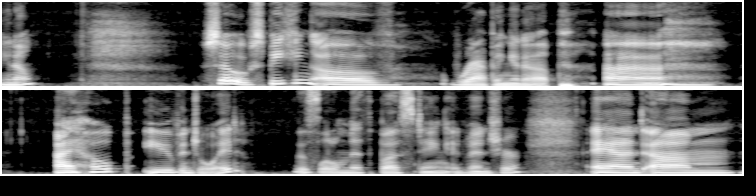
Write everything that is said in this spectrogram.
you know? So, speaking of wrapping it up, uh, I hope you've enjoyed this little myth busting adventure. And um,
